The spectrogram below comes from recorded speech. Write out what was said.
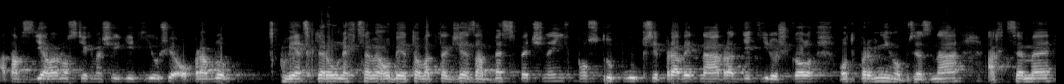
a ta vzdělanost těch našich dětí už je opravdu věc, kterou nechceme obětovat, takže za bezpečných postupů připravit návrat dětí do škol od 1. března a chceme,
